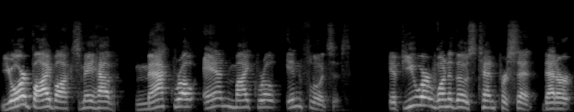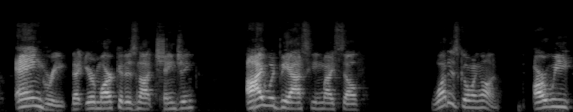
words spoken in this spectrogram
Your buy box may have macro and micro influences. If you are one of those 10% that are angry that your market is not changing, I would be asking myself, what is going on? Are we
